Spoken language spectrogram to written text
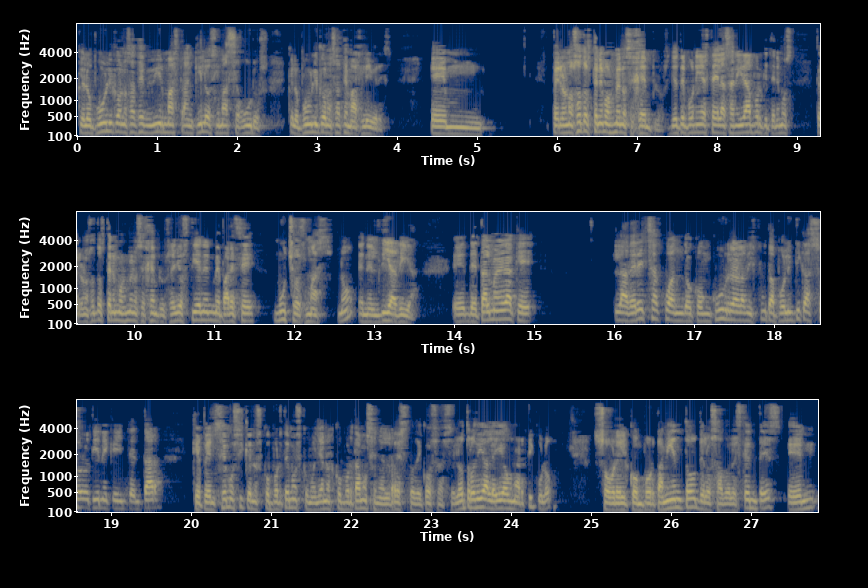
que lo público nos hace vivir más tranquilos y más seguros, que lo público nos hace más libres. Em, pero nosotros tenemos menos ejemplos. Yo te ponía esta de la sanidad porque tenemos, pero nosotros tenemos menos ejemplos. Ellos tienen, me parece, muchos más, ¿no? En el día a día. Eh, de tal manera que la derecha, cuando concurre a la disputa política, solo tiene que intentar que pensemos y que nos comportemos como ya nos comportamos en el resto de cosas. El otro día leía un artículo sobre el comportamiento de los adolescentes en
